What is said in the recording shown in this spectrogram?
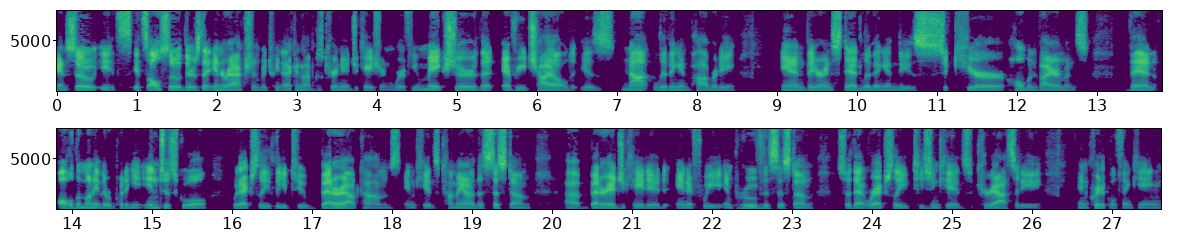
And so it's it's also there's that interaction between economic security and education where if you make sure that every child is not living in poverty and they are instead living in these secure home environments then all the money that we're putting into school would actually lead to better outcomes in kids coming out of the system uh, better educated and if we improve the system so that we're actually teaching kids curiosity and critical thinking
